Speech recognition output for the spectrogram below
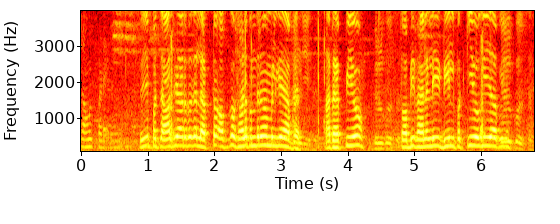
राउंड पड़ेगा। तो ये पचास हज़ार रुपये का लैपटॉप आपको साढ़े पंद्रह में मिल गया यहाँ पे? आप हैप्पी हो? बिल्कुल तो अभी फाइनली डील पक्की होगी आपकी बिल्कुल सर।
